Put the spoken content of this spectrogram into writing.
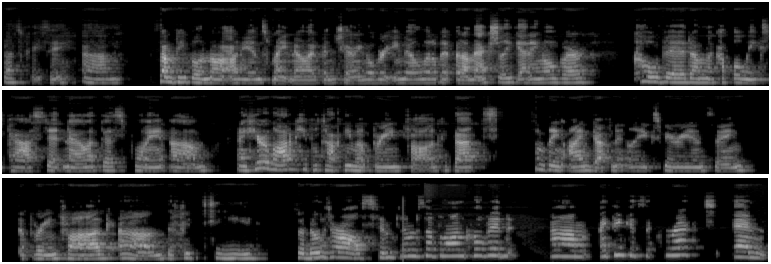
That's crazy. Um, some people in the audience might know I've been sharing over email a little bit, but I'm actually getting over COVID. I'm a couple weeks past it now at this point. Um, I hear a lot of people talking about brain fog. That's something I'm definitely experiencing the brain fog, um, the fatigue. So, those are all symptoms of long COVID um, I think is the correct. And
